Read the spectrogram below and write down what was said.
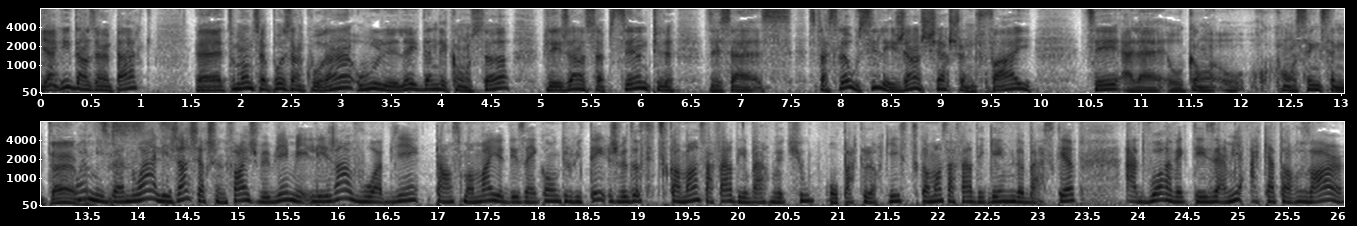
Il arrive dans un parc. Euh, tout le monde se pose en courant ou là ils donnent des constats puis les gens s'obstinent puis là, ça c'est parce que là aussi les gens cherchent une faille tu sais à la aux, con- aux- consignes sanitaires Oui, mais Benoît, les gens cherchent une faille, je veux bien, mais les gens voient bien qu'en ce moment, il y a des incongruités. Je veux dire, si tu commences à faire des barbecues au Parc Laurier, si tu commences à faire des games de basket, à te voir avec tes amis à 14 heures,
